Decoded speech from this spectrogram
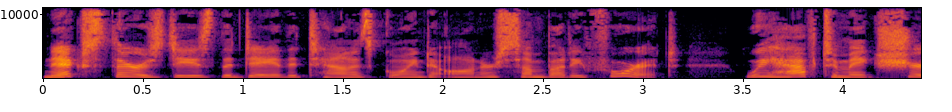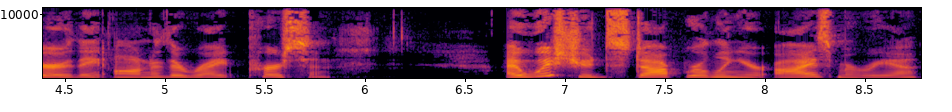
Next Thursday is the day the town is going to honor somebody for it. We have to make sure they honor the right person. I wish you'd stop rolling your eyes, Maria.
